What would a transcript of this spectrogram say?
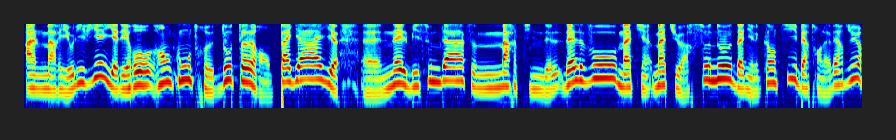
Anne-Marie Olivier. Il y a des rencontres d'auteurs en pagaille, euh, Nel Bissundat, Martine Delvaux, Mathieu Arsenault, Daniel Canty, Bertrand Laverdure,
